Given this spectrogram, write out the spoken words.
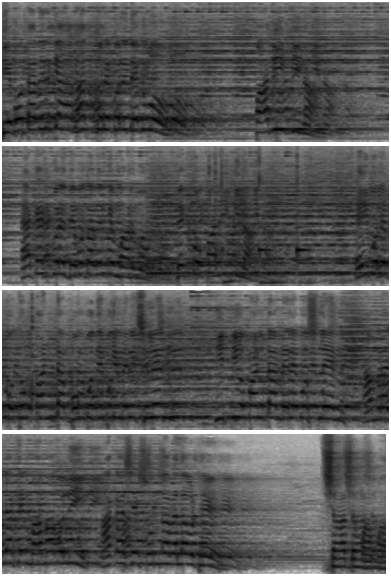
দেবতাদেরকে আঘাত করে করে দেখব। পারি কিনা? এক এক করে দেবতাদেরকে মারবো। দেখব পারি কিনা? এই বলে প্রথম পানটা ব্রহ্মদেবকে মেরেছিলেন, দ্বিতীয় পানটা মেরে বসলেন। আমরা যাকে মামা বলি, আকাশে সন্ধ্যাবেলা ওঠে। চাঁদ মামা।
